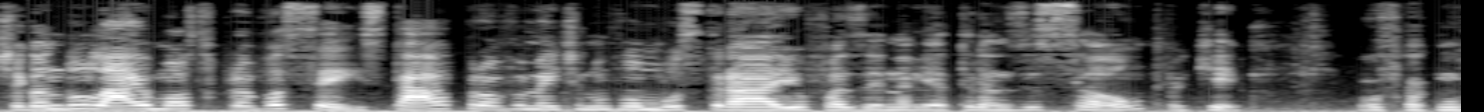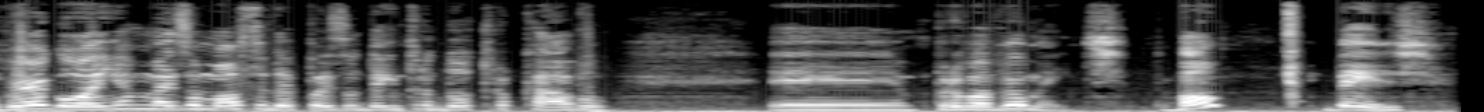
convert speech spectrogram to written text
Chegando lá eu mostro pra vocês, tá? Provavelmente eu não vou mostrar eu fazendo ali a transição, porque eu vou ficar com vergonha, mas eu mostro depois o dentro do outro carro, é, provavelmente, tá bom? Beijo!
